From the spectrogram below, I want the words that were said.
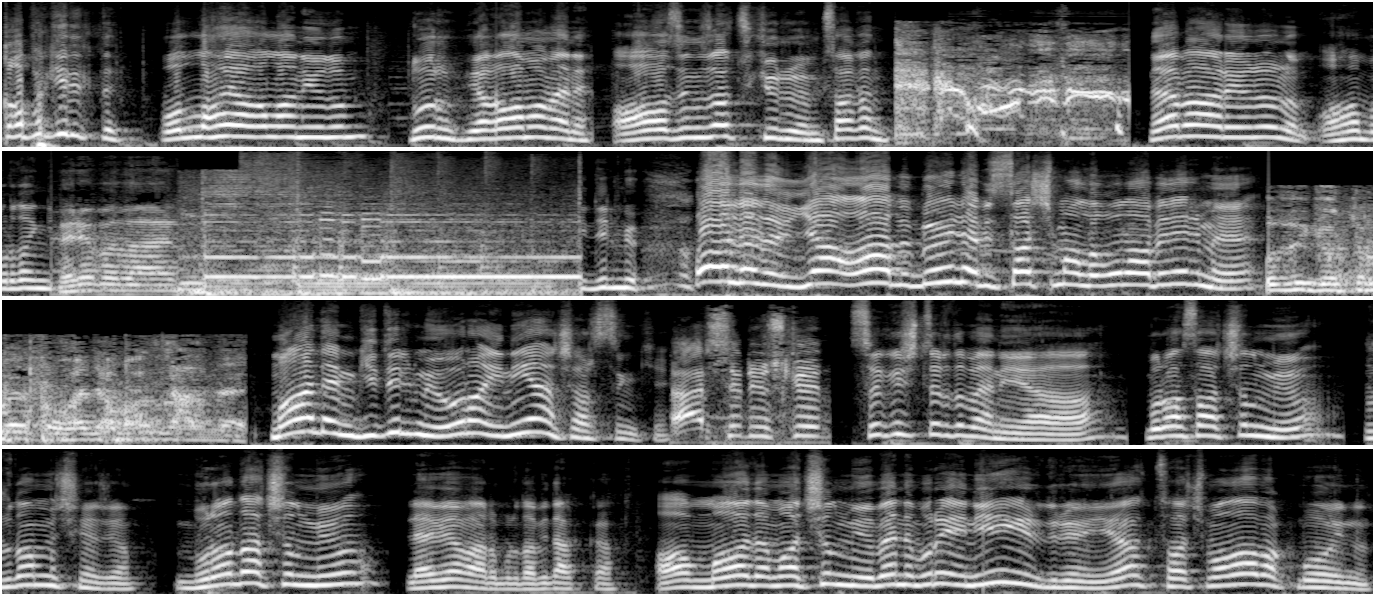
Kapı kilitli. Vallahi yakalanıyordum. Dur yakalama beni. Ağzınıza tükürürüm sakın. ne bağırıyorsun oğlum? Aha buradan Merhabalar. Gidilmiyor. Anladın ya abi böyle bir saçmalık olabilir mi? Kızı götüme sokacağım az kaldı. Madem gidilmiyor orayı niye açarsın ki? Ersin Üskün. Sıkıştırdı beni ya. Burası açılmıyor. Buradan mı çıkacağım? Burada açılmıyor. Levye var burada bir dakika. Abi madem açılmıyor beni buraya niye girdiriyorsun ya? Saçmalığa bak bu oyunun.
